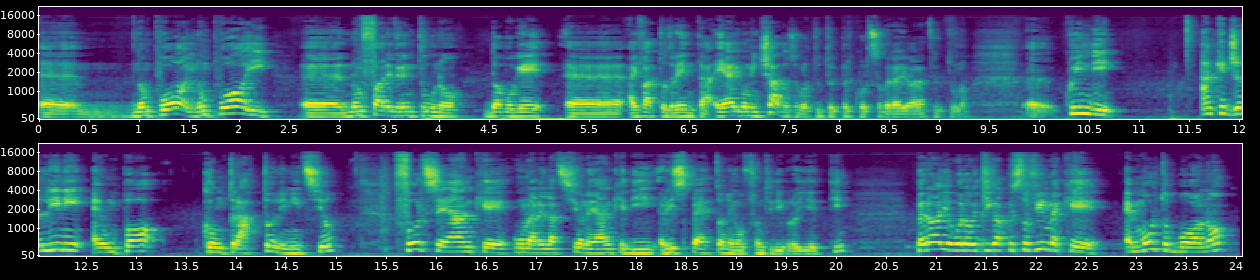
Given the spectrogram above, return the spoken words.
eh, non puoi non puoi eh, non fare 31 dopo che eh, hai fatto 30 e hai cominciato soprattutto il percorso per arrivare a 31. Eh, quindi anche Giallini è un po' contratto all'inizio, forse anche una relazione anche di rispetto nei confronti dei proietti, però io quello che dico a questo film è che è molto buono,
